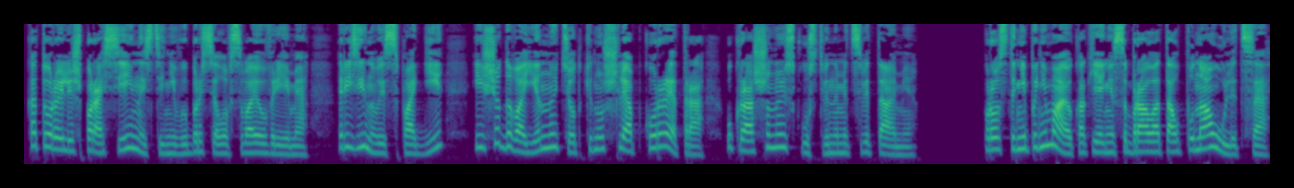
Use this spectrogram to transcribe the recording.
которое лишь по рассеянности не выбросила в свое время, резиновые спаги и еще довоенную теткину шляпку ретро, украшенную искусственными цветами. Просто не понимаю, как я не собрала толпу на улице.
